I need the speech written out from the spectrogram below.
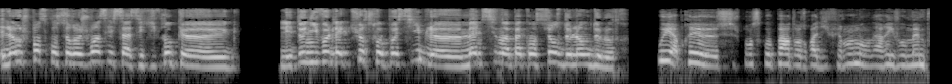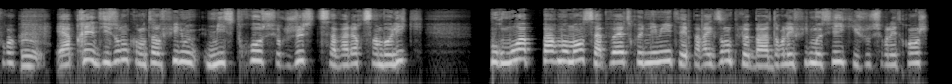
Et là où je pense qu'on se rejoint, c'est ça, c'est qu'il faut que les deux niveaux de lecture soient possibles, euh, même si on n'a pas conscience de l'un ou de l'autre. Oui, après, euh, je pense qu'on part d'endroits différents, mais on arrive au même point. Mm. Et après, disons, quand un film mise trop sur juste sa valeur symbolique, pour moi, par moment, ça peut être une limite. Et par exemple, bah, dans les films aussi qui jouent sur l'étrange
